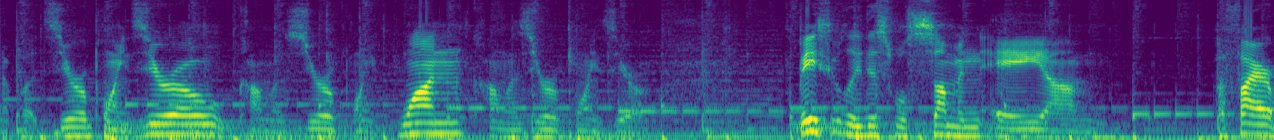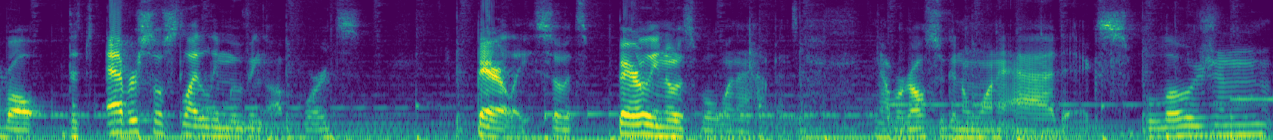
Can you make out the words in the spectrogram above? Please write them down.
to put 0, 0.0 comma 0.1 comma 0.0 basically this will summon a um, a fireball that's ever so slightly moving upwards. Barely, so it's barely noticeable when that happens. Now we're also going to want to add explosion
